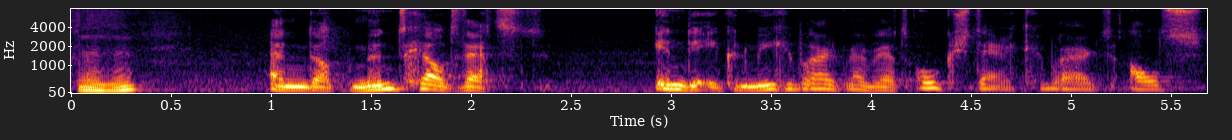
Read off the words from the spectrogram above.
Mm -hmm. En dat muntgeld werd in de economie gebruikt, maar werd ook sterk gebruikt als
